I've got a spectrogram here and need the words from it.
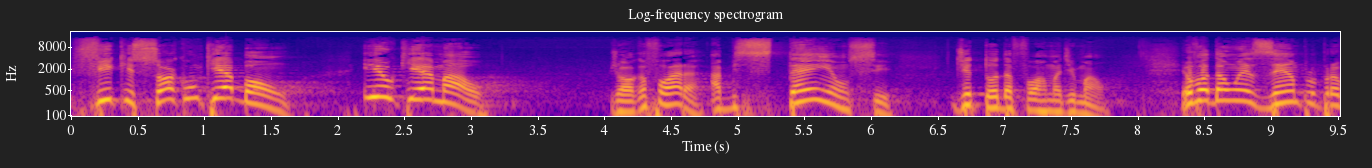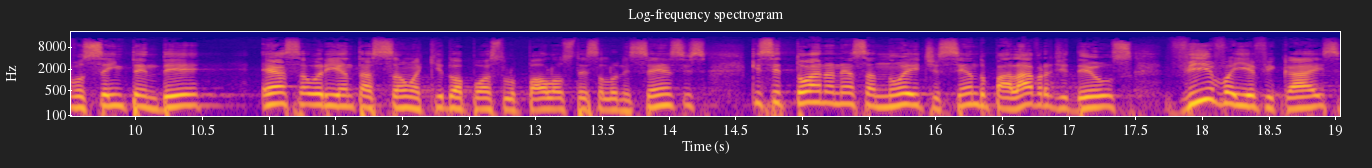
fique só com o que é bom. E o que é mal? Joga fora. Abstenham-se de toda forma de mal. Eu vou dar um exemplo para você entender essa orientação aqui do apóstolo Paulo aos Tessalonicenses, que se torna nessa noite, sendo palavra de Deus, viva e eficaz,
